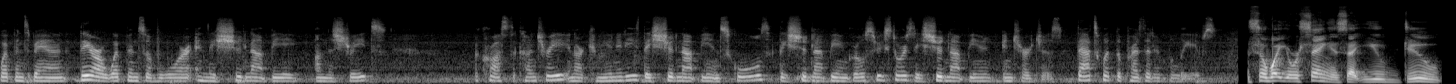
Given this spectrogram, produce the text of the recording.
weapons ban. They are weapons of war and they should not be on the streets across the country in our communities. They should not be in schools. They should not be in grocery stores. They should not be in, in churches. That's what the president believes. So, what you were saying is that you do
